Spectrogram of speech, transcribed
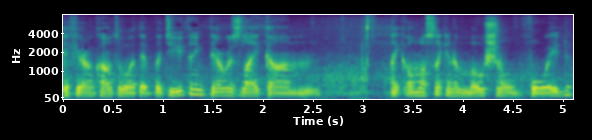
if you're uncomfortable with it, but do you think there was like, um, like almost like an emotional void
